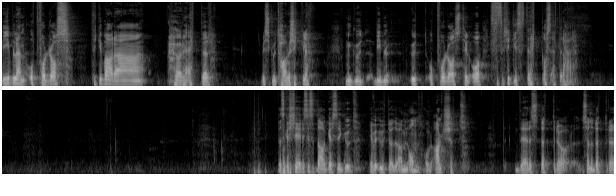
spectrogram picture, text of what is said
Bibelen oppfordrer oss til ikke bare høre etter hvis Gud taler skikkelig, men Gud, Bibelen ut, oppfordrer oss til å skikkelig strekke oss etter det her. Det skal skje de siste dager, sier Gud. Jeg vil utøve av min ånd over alt kjøtt. Deres døtre, sønner og døtre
